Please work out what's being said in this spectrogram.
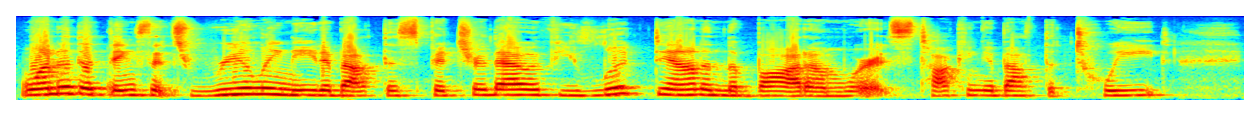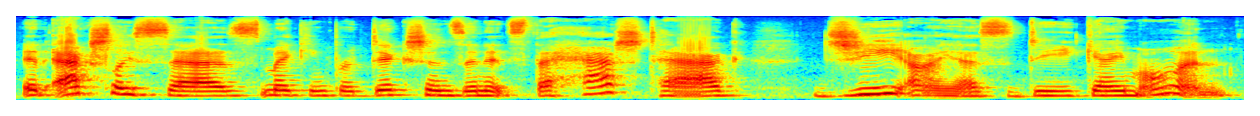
One of the things that's really neat about this picture, though, if you look down in the bottom where it's talking about the tweet, it actually says making predictions, and it's the hashtag GISD Game On.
